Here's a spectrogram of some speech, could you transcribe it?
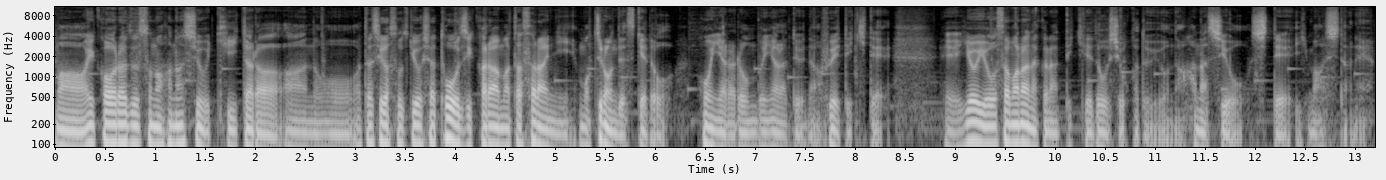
まあ相変わらずその話を聞いたら、あの、私が卒業した当時からまたさらにもちろんですけど、本やら論文やらというのは増えてきて、えー、いよいよ収まらなくなってきてどうしようかというような話をしていましたね。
